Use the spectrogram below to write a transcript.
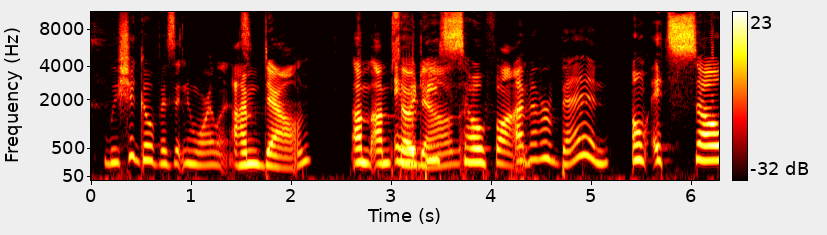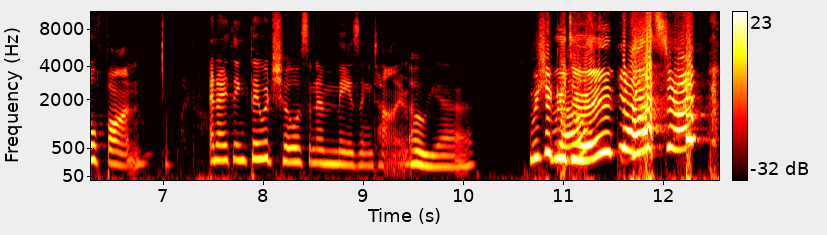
we should go visit New Orleans. I'm down. I'm I'm it so would down. be so fun. I've never been. oh, it's so fun. Oh my god. And I think they would show us an amazing time. Oh yeah. we should We go. do it? Yeah, let's do it.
